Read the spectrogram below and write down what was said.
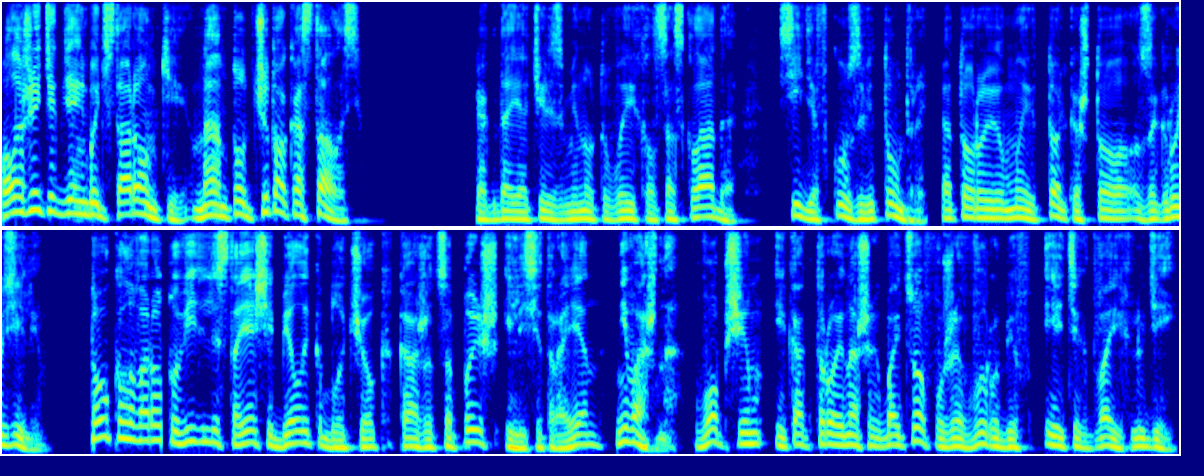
Положите где-нибудь в сторонке, нам тут чуток осталось». Когда я через минуту выехал со склада, сидя в кузове тундры, которую мы только что загрузили, то около ворот увидели стоящий белый каблучок, кажется, пыш или ситроен, неважно. В общем, и как трое наших бойцов, уже вырубив этих двоих людей,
